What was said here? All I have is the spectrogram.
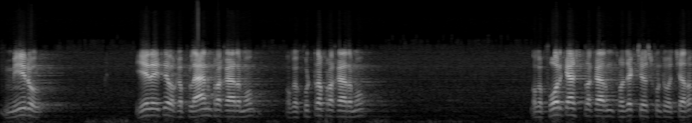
మీరు ఏదైతే ఒక ప్లాన్ ప్రకారము ఒక కుట్ర ప్రకారము ఒక ఫోర్కాస్ట్ ప్రకారం ప్రొజెక్ట్ చేసుకుంటూ వచ్చారో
